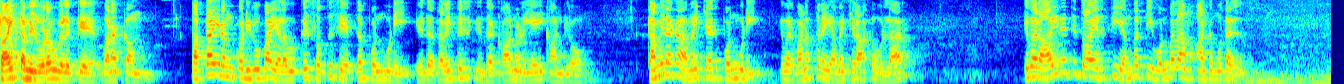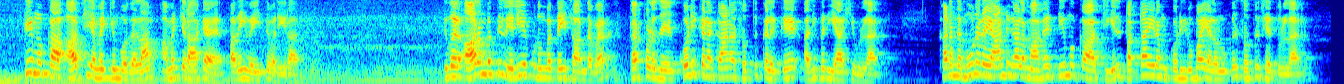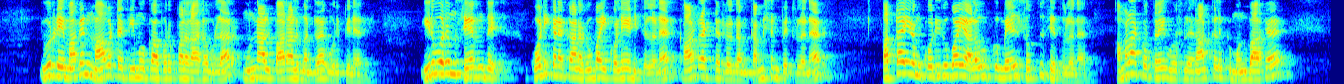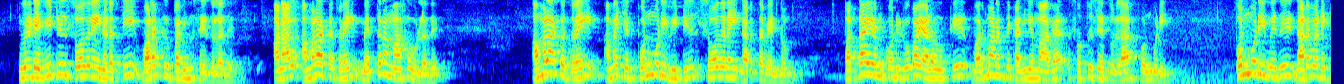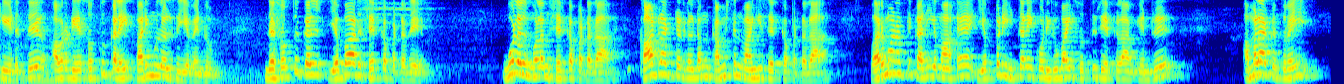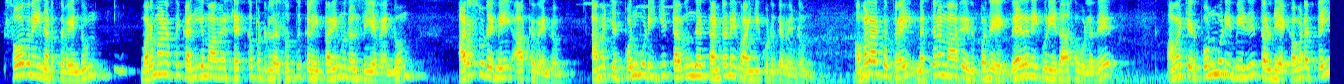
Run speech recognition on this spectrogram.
தாய் தமிழ் உறவுகளுக்கு வணக்கம். பத்தாயிரம் கோடி ரூபாய் அளவுக்கு சொத்து சேர்த்த பொன்முடி என்ற தலைப்பில் இந்த காணொளியை காண்கிறோம். தமிழக அமைச்சர் பொன்முடி இவர் வனத்துறை அமைச்சராக உள்ளார். இவர் ஆயிரத்தி தொள்ளாயிரத்தி எண்பத்தி ஒன்பதாம் ஆண்டு முதல் திமுக ஆட்சி அமைக்கும் போதெல்லாம் அமைச்சராக பதவி வைத்து வருகிறார். இவர் ஆரம்பத்தில் எளிய குடும்பத்தை சார்ந்தவர் தற்பொழுது கோடிக்கணக்கான சொத்துக்களுக்கு அதிபதியாகியுள்ளார் கடந்த மூணரை ஆண்டு காலமாக திமுக ஆட்சியில் பத்தாயிரம் கோடி ரூபாய் அளவுக்கு சொத்து சேர்த்துள்ளார். இவருடைய மகன் மாவட்ட திமுக பொறுப்பாளராக உள்ளார் முன்னாள் பாராளுமன்ற உறுப்பினர். இருவரும் சேர்ந்து கோடிக்கணக்கான ரூபாய் கொள்ளையடித்துள்ளனர் கான்ட்ராக்டர்களிடம் கமிஷன் பெற்றுள்ளனர் பத்தாயிரம் கோடி ரூபாய் அளவுக்கு மேல் சொத்து சேர்த்துள்ளனர். அமலாக்கத்துறை ஒரு சில நாட்களுக்கு முன்பாக இவருடைய வீட்டில் சோதனை நடத்தி வழக்கு பதிவு செய்துள்ளது. ஆனால் அமலாக்கத்துறை மெத்தனமாக உள்ளது. அமலாக்கத்துறை அமைச்சர் பொன்முடி வீட்டில் சோதனை நடத்த வேண்டும். பத்தாயிரம் கோடி ரூபாய் அளவுக்கு வருமானத்துக்கு அதிகமாக சொத்து சேர்த்துள்ளார் பொன்முடி. பொன்முடி மீது நடவடிக்கை எடுத்து அவருடைய சொத்துக்களை பறிமுதல் செய்ய வேண்டும். இந்த சொத்துக்கள் எவ்வாறு சேர்க்கப்பட்டது? ஊழல் மூலம் சேர்க்கப்பட்டதா? கான்ட்ராக்டர்களிடம் கமிஷன் வாங்கி சேர்க்கப்பட்டதா? வருமானத்துக்கு அதிகமாக எப்படி இத்தனை கோடி ரூபாய் சொத்து சேர்க்கலாம் என்று அமலாக்கத்துறை சோதனை நடத்த வேண்டும். வருமானத்துக்கு அதிகமாக சேர்க்கப்பட்டுள்ள சொத்துக்களை பறிமுதல் செய்ய வேண்டும் அரசுடைமை ஆக்க வேண்டும். அமைச்சர் பொன்முடிக்கு தகுந்த தண்டனை வாங்கி கொடுக்க வேண்டும். அமலாக்கத்துறை மெத்தனமாக இருப்பது வேதனைக்குரியதாக உள்ளது. அமைச்சர் பொன்முடி மீது தன்னுடைய கவனத்தை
